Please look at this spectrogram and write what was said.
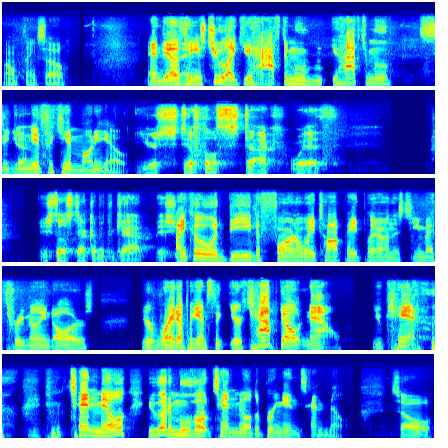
I don't think so. And the And other they- thing is too, like you have to move, you have to move significant money out. You're still stuck with. You're still stuck up with the cap issue. Eichel would be the far and away top paid player on this team by three million dollars. You're right up against the. You're capped out now. You can't ten mil. You got to move out ten mil to bring in ten mil. So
